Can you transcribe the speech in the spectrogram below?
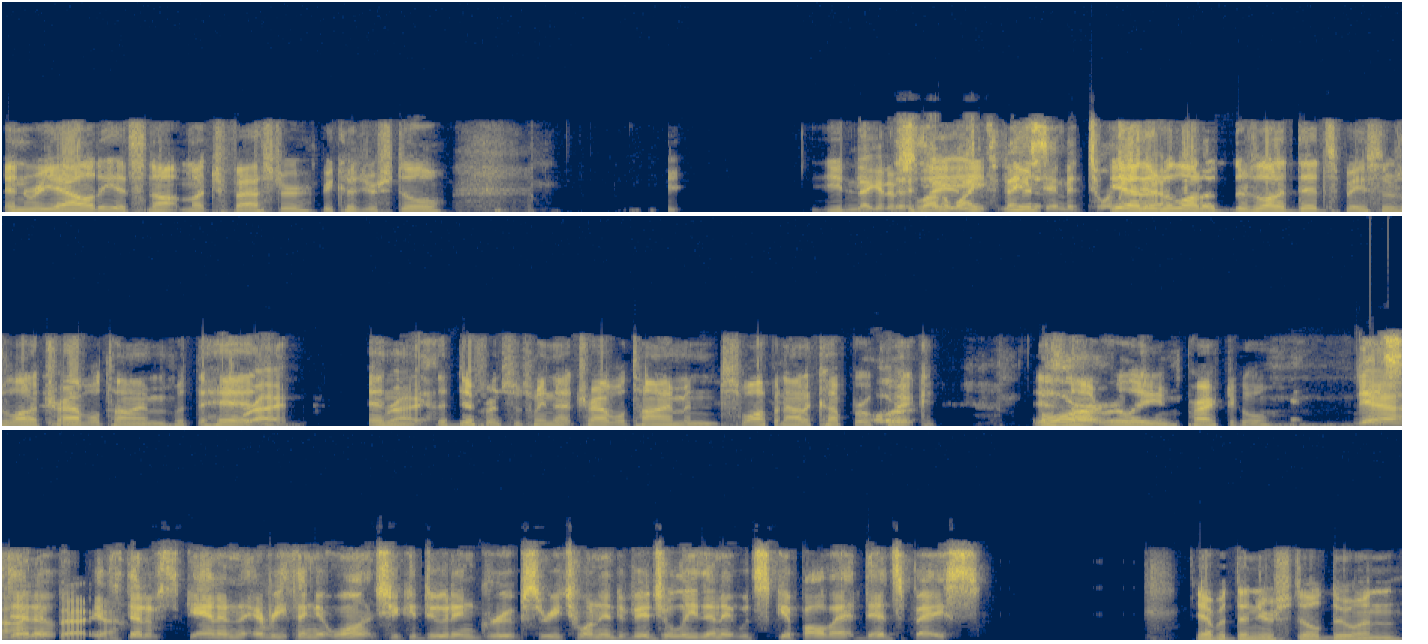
in reality, it's not much faster because you're still. You, Negative There's a lot of you- white you- space in between. Yeah, there's Yeah. a lot of there's a lot of dead space. There's a lot of travel time with the head. right. And right. the difference between that travel time and swapping out a cup real Or- quick is not really practical. Yeah, instead get of that. Yeah. instead of scanning everything at once, you could do it in groups or each one individually. Then it would skip all that dead space. Yeah, but then you're still doing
